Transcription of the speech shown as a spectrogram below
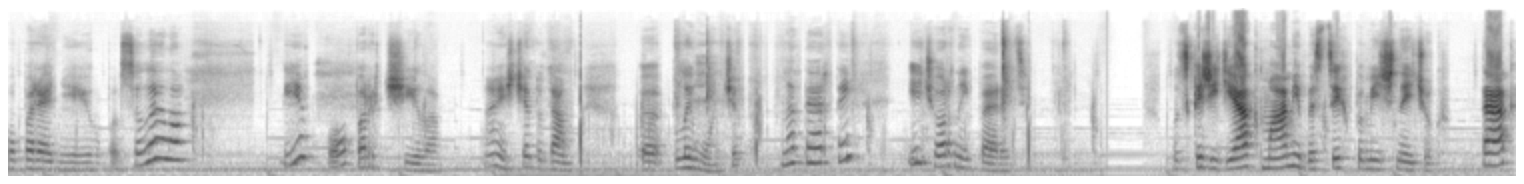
попередньо я його поселила і поперчила. А і ще додам е, лимончик натертий і чорний перець. От скажіть, як мамі без цих помічничок? Так,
